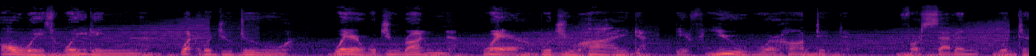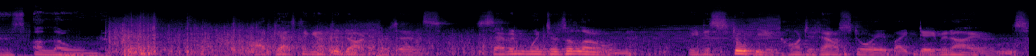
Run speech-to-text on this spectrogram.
always waiting. What would you do? Where would you run? Where would you hide if you were haunted for seven winters alone? Podcasting After Dark presents Seven Winters Alone, a dystopian haunted house story by David Irons.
